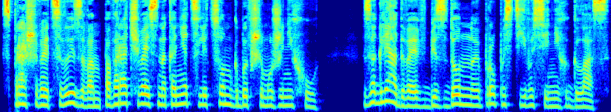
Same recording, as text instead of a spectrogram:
Спрашивает с вызовом, поворачиваясь, наконец, лицом к бывшему жениху, заглядывая в бездонную пропасть его синих глаз.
